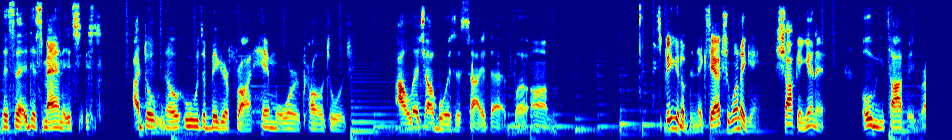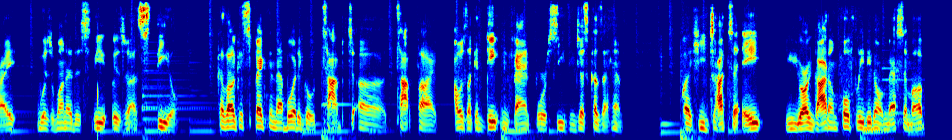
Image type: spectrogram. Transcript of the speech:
This uh, this man is, is I don't know who's a bigger fraud, him or Paul George. I'll let y'all boys decide that. But um, speaking of the Knicks, they actually won a game. Shocking, in it? Obi Toppin, right, was one of the was a steal because I was expecting that boy to go top uh top five. I was like a Dayton fan for a season just because of him, but he dropped to eight. New York got him. Hopefully they don't mess him up.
